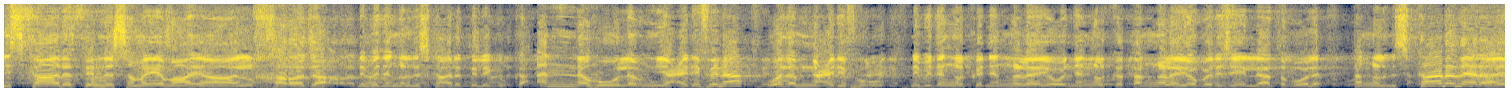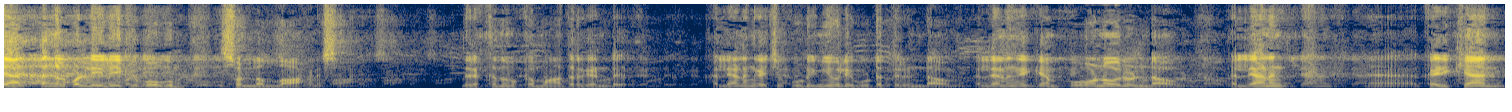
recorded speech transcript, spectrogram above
നിസ്കാരത്തിന് സമയമായാൽ നബി ഞങ്ങൾ നിസ്കാരത്തിലേക്ക് നബി ഞങ്ങൾക്ക് ഞങ്ങളെയോ ഞങ്ങൾക്ക് തങ്ങളെയോ പരിചയമില്ലാത്ത പോലെ തങ്ങൾ നിസ്കാര നേരായാൽ തങ്ങൾ പള്ളിയിലേക്ക് പോകും. ഇതിലൊക്കെ നമുക്ക് മാതൃകയുണ്ട്. കല്യാണം കഴിച്ച് കുടുങ്ങിയോലി കൂട്ടത്തിൽ ഉണ്ടാവും കല്യാണം കഴിക്കാൻ പോണോലുണ്ടാവും കല്യാണം കഴിക്കാൻ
